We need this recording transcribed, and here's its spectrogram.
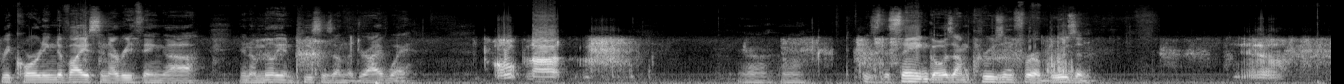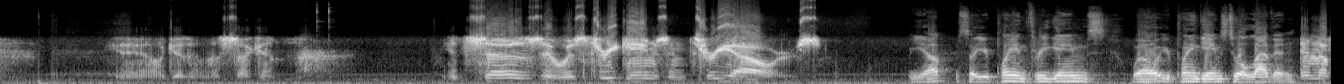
recording device and everything uh, in a million pieces on the driveway. Hope not. Yeah, as the saying goes, I'm cruising for a bruising. Yeah. Yeah, I'll get it in a second. It says it was three games in three hours. Yep. So you're playing three games. Well, you're playing games to 11. In the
